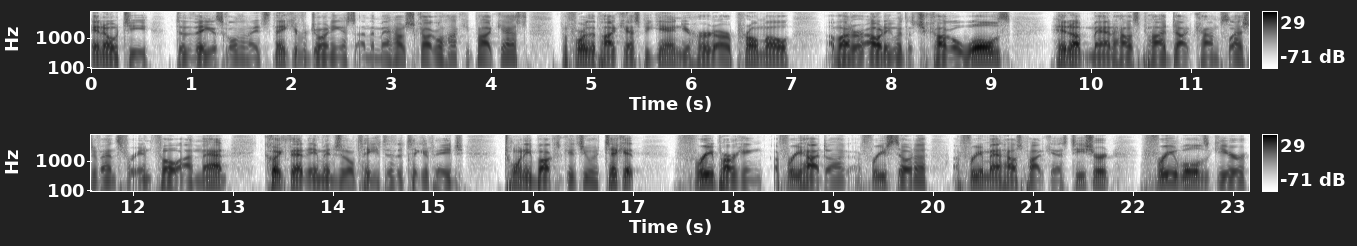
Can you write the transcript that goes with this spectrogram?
in OT to the Vegas Golden Knights. Thank you for joining us on the Madhouse Chicago Hockey Podcast. Before the podcast began, you heard our promo about our outing with the Chicago Wolves. Hit up madhousepod.com slash events for info on that. Click that image, it'll take you to the ticket page. 20 bucks gets you a ticket free parking, a free hot dog, a free soda, a free Madhouse Podcast t shirt, free Wolves gear,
